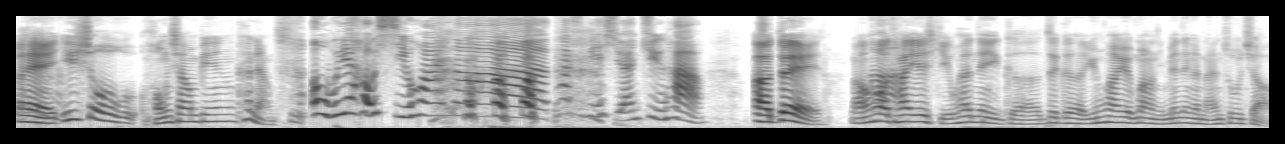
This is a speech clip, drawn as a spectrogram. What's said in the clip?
哎，衣袖红镶边看两次。哦，我也好喜欢啊。她是不是也喜欢俊浩？啊，对。然后她也喜欢那个这个云画月光里面那个男主角，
